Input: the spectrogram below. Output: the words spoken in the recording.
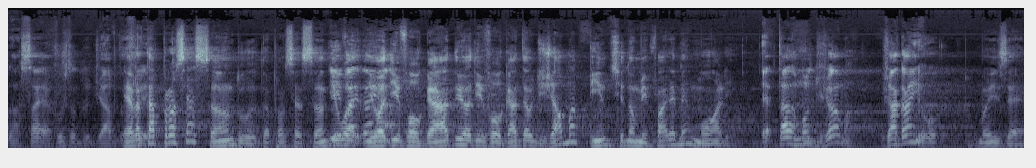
numa saia justa do diabo. Ela está processando, está processando. E E, o, e o advogado, e o advogado é o Djalma Pinto, se não me falha a memória. É, tá na mão do Djalma? Já ganhou. Pois é.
